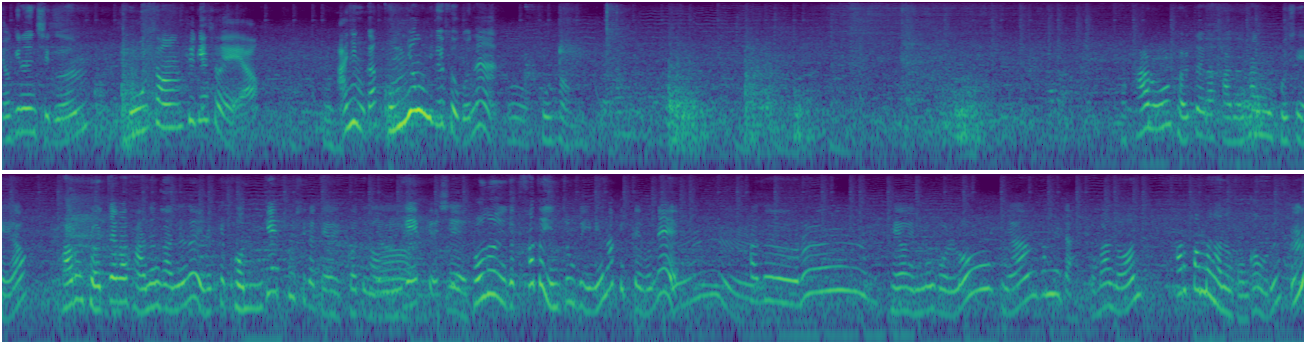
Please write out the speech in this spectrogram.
여기는 지금 고성 휴게소예요. 아닌가? 공영 휴게소구나. 어, 고성. 자, 바로 결제가 가능한 곳이에요. 바로 결제가 가능한에는 이렇게 번개 표시가 되어 있거든요. 번개 표시. 네, 저는 이제 카드 인증도 이미 해놨기 때문에 음. 카드를 되어 있는 걸로 그냥 합니다. 5만 원. 하룻밤만 하는 건가, 우리? 응?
